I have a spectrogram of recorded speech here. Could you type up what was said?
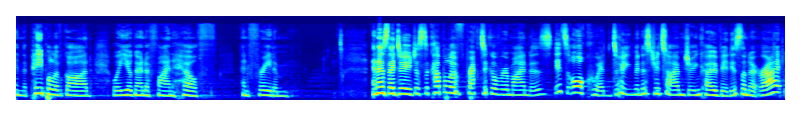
in the people of God where you're going to find health and freedom. And as they do, just a couple of practical reminders. It's awkward doing ministry time during COVID, isn't it, right?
